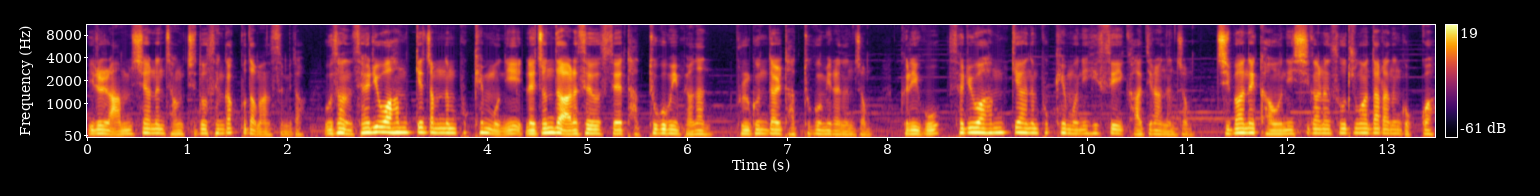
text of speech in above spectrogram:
이를 암시하는 장치도 생각보다 많습니다. 우선 세류와 함께 잡는 포켓몬이 레전드 아르세우스의 다투곰이 변한 붉은 달 다투곰이라는 점 그리고 세류와 함께하는 포켓몬이 히스이 가디라는 점 집안의 가온이 시간은 소중하다라는 것과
